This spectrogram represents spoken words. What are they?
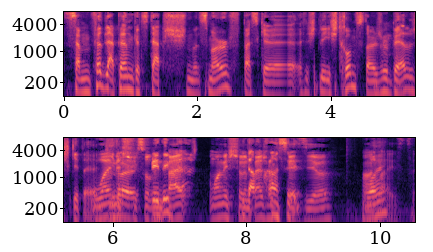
Ça me fait de la peine que tu tapes Smurf parce que les Schtroumpfs, c'est un jeu belge qui était. Ouais, qui mais je suis sur une page... belge. Ouais, mais je suis sur une page. Wikipédia. Ouais. anglaise, tu sais.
